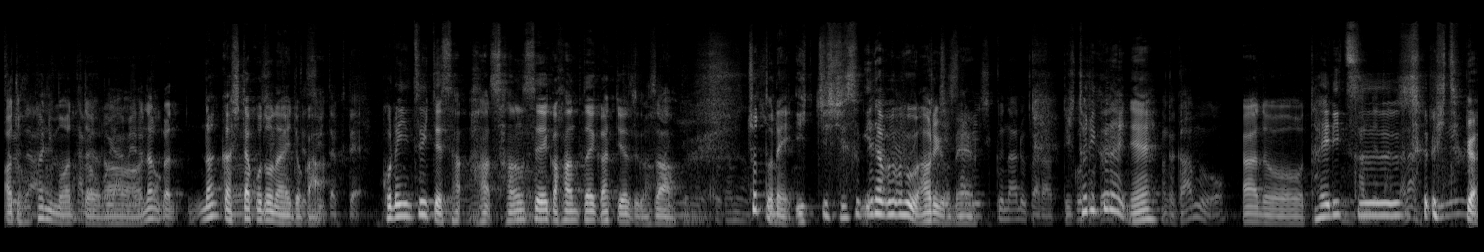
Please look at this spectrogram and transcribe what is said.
あと他にもあったよな。なんかなんかしたことないとかこれについてさは賛成か反対かっていうやつがさちょっとね一致しすぎな部分はあるよね。一人くらいねなんかガムをあの対立する人が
